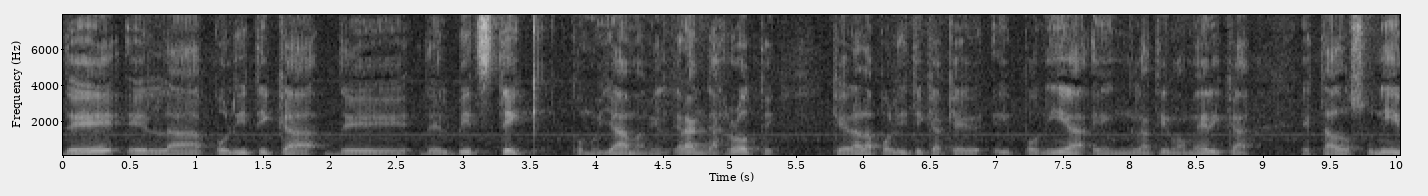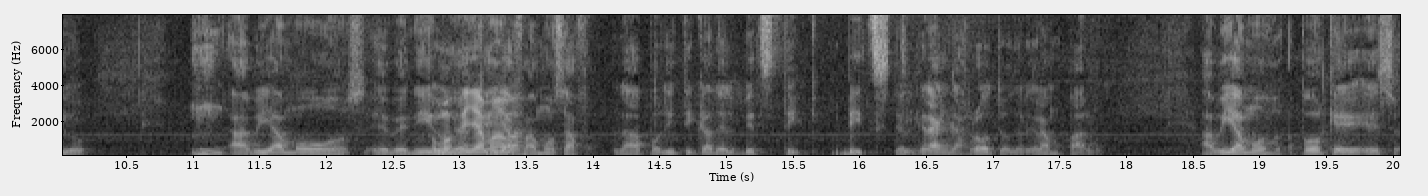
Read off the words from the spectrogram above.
de eh, la política del beat stick, como llaman, el gran garrote, que era la política que ponía en Latinoamérica Estados Unidos. habíamos venido ¿Cómo de aquella famosa, la política del beat stick, del gran garrote o del gran palo. Habíamos, porque eso...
